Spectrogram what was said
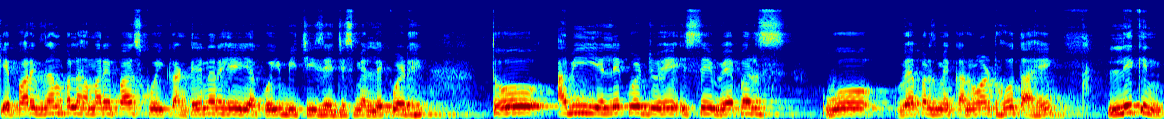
कि फॉर एग्जांपल हमारे पास कोई कंटेनर है या कोई भी चीज़ है जिसमें लिक्विड है तो अभी ये लिक्विड जो है इससे वेपर्स वो वेपर्स में कन्वर्ट होता है। लेकिन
